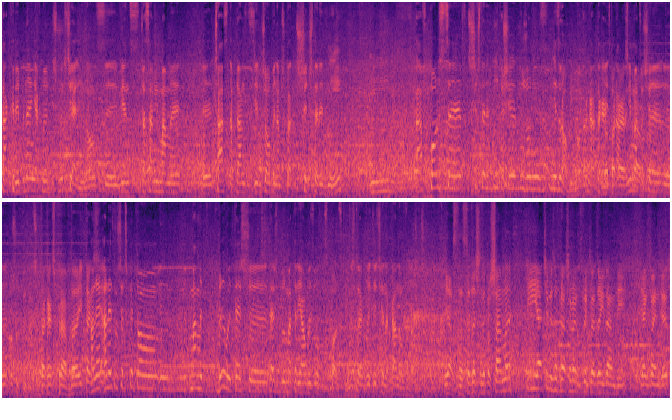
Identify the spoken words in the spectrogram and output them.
tak rybne, jak my byśmy chcieli. No, więc czasami mamy czas na plan zdjęciowy, na przykład 3-4 dni i a w Polsce w 3-4 dni to się dużo nie, nie zrobi. No, taka, taka No, jest taka prawda. jest nie ma co prawda. się y, oszukiwać. Taka jest prawda. I tak, Ale, ale troszeczkę to y, mamy, były też, y, też były materiały z łowisk polskich. Zresztą jak wejdziecie na kanał, zobaczycie. Jasne, serdecznie zapraszamy. I ja Ciebie zapraszam jak zwykle do Irlandii, jak będziesz.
